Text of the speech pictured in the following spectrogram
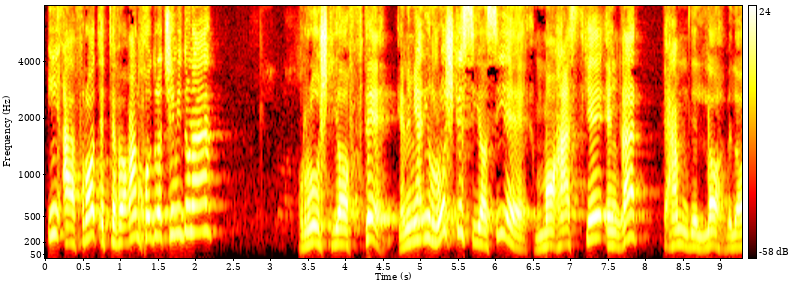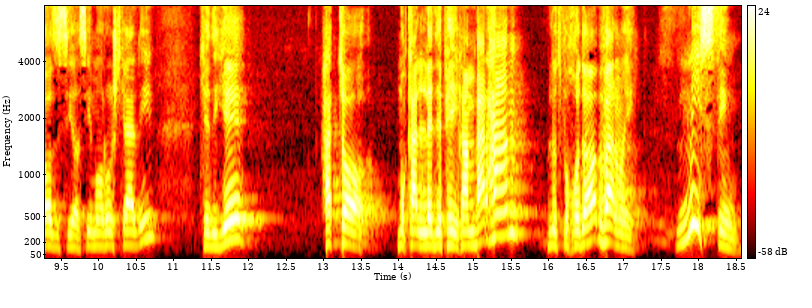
این افراد اتفاقا خود را چی می‌دونن؟ رشد یافته. یعنی میگن این رشد سیاسی ما هست که انقدر به حمد الله به لحاظ سیاسی ما رشد کردیم که دیگه حتی مقلد پیغمبر هم لطف خدا بفرمایید نیستیم.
